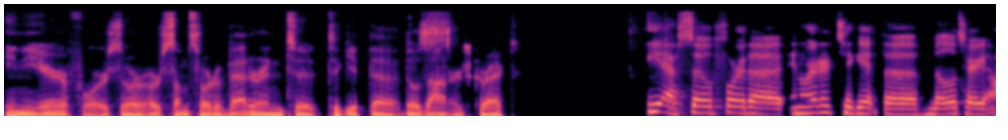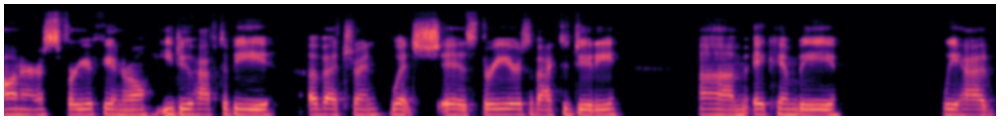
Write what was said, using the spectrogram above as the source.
in the Air Force or, or some sort of veteran to to get the those honors, correct? Yeah. So for the, in order to get the military honors for your funeral, you do have to be a veteran, which is three years of active duty. Um, it can be, we have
